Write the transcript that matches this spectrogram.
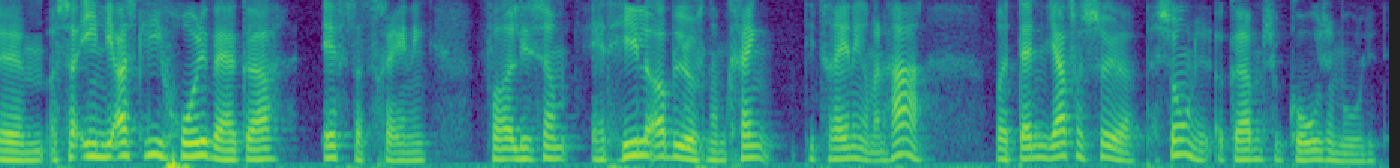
Øhm, og så egentlig også lige hurtigt, hvad jeg gør efter træning. For ligesom at hele oplevelsen omkring de træninger, man har, hvordan jeg forsøger personligt at gøre dem så gode som muligt.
